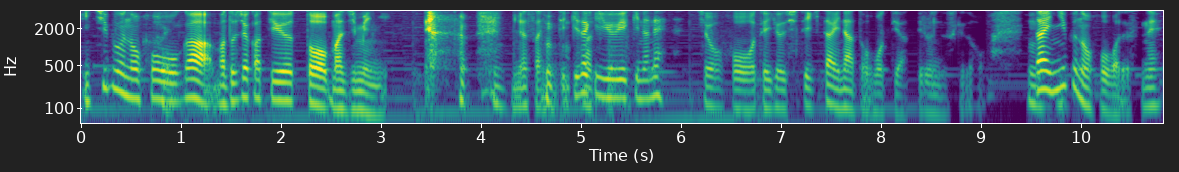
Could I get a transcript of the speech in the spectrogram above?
一部の方が、まあどちらかというと真面目に 皆さんにできるだけ有益なね、情報を提供していきたいなと思ってやってるんですけど、うん第2部の方はですね、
